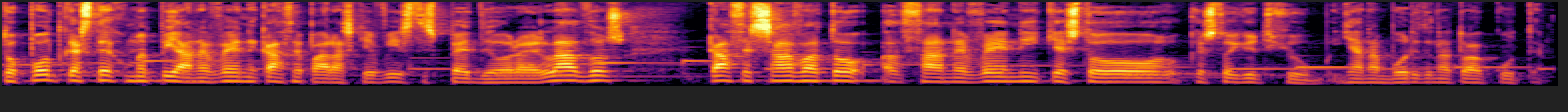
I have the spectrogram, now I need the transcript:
Το podcast έχουμε πει ανεβαίνει κάθε Παρασκευή στις 5 ώρα Ελλάδος, κάθε Σάββατο θα ανεβαίνει και στο, και στο YouTube για να μπορείτε να το ακούτε.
